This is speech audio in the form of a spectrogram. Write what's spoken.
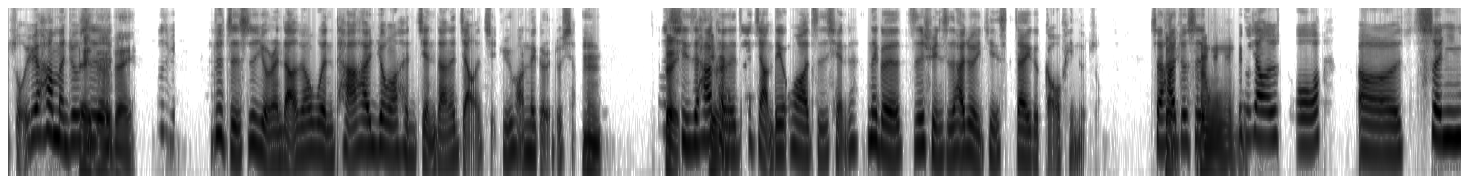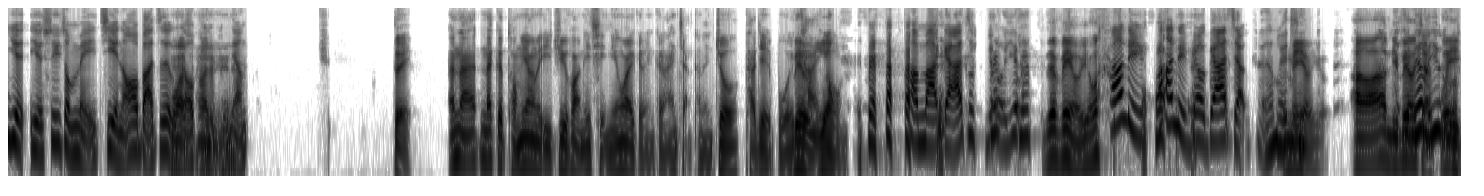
作，因为他们就是对对。就只是有人打电话问他，他用了很简单的讲了几句话，那个人就想，嗯，对，其实他可能在讲电话之前，那个咨询师他就已经是在一个高频的状态，所以他就是，就像是说，呃，声音也也是一种媒介，然后把这种高频能量，对，啊，那那个同样的一句话，你请另外一个人跟他讲，可能就他就也不会没有用，他妈给他没有用，那没有用，然后你然后你没有跟他讲，可能会没有用。啊，你不用讲可以，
